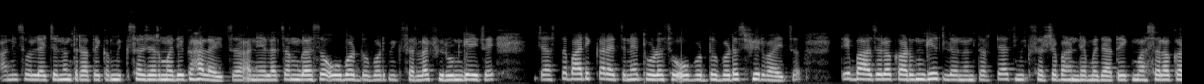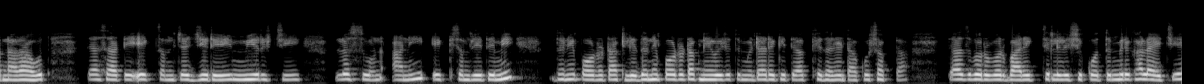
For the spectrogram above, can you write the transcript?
आणि सोलल्याच्या नंतर आता एका मिक्सर जारमध्ये घालायचं आणि याला चांगलं असं ओबडधोबड मिक्सरला फिरून घ्यायचं आहे जास्त बारीक करायचं नाही थोडंसं ओबडधोबडच फिरवायचं. ते बाजूला काढून घेतल्यानंतर त्याच मिक्सरच्या भांड्यामध्ये आता एक मसाला करणार आहोत. त्यासाठी एक चमचा जिरे मिरची लसूण आणि एक चमचे इथे मी धने पावडर टाकली. धने पावडर टाकण्याऐवजी तुम्ही डायरेक्ट इथे अख्खे धने टाकू शकता. त्याचबरोबर बारीक चिरलेलीशी कोथिंबीर घालायची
